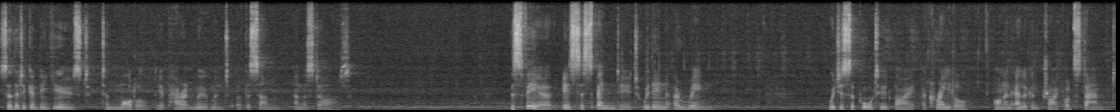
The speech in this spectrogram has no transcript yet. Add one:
so that it can be used to model the apparent movement of the sun and the stars. The sphere is suspended within a ring, which is supported by a cradle on an elegant tripod stand.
